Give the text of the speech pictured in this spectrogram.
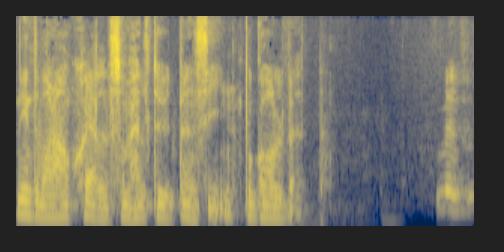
det inte var han själv som hällt ut bensin på golvet. Men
